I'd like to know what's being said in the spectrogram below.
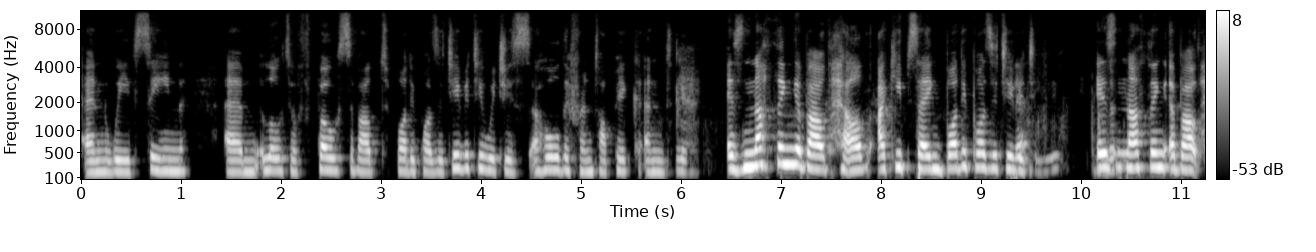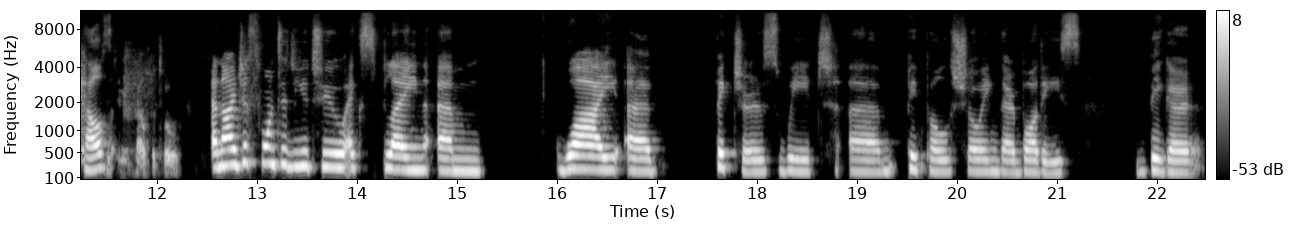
and we've seen um, a lot of posts about body positivity, which is a whole different topic and yeah. is nothing about health. I keep saying body positivity yeah. is nothing about health. health at all. And I just wanted you to explain um, why uh, pictures with um, people showing their bodies, bigger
